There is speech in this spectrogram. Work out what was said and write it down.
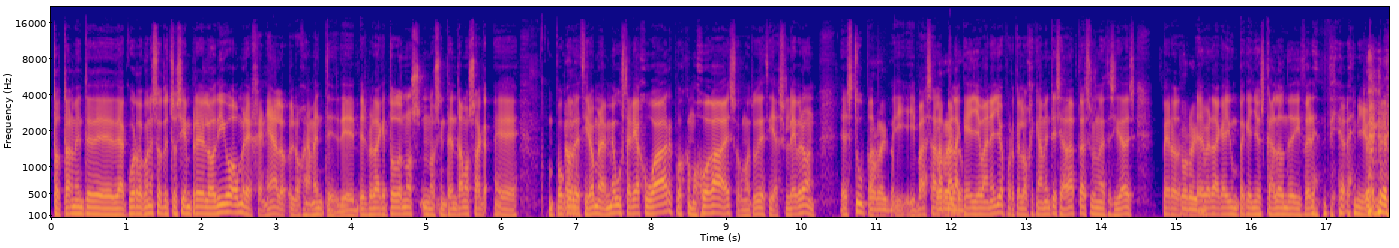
Totalmente de, acuerdo con eso, de hecho siempre lo digo, hombre, genial, lógicamente, es verdad que todos nos, intentamos eh, un poco decir, hombre, a mí me gustaría jugar, pues como juega eso, como tú decías, Lebron, Stupa, y, vas a la pala que llevan ellos, porque lógicamente se adapta a sus necesidades, pero es verdad que hay un pequeño escalón de diferencia de nivel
